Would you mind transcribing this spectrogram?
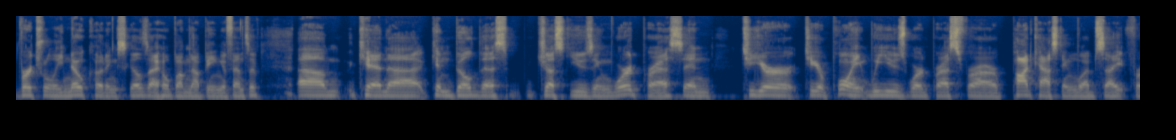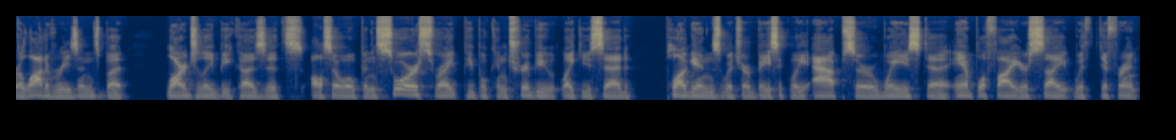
virtually no coding skills, I hope I'm not being offensive, um, can uh, can build this just using WordPress. And to your to your point, we use WordPress for our podcasting website for a lot of reasons, but largely because it's also open source, right? People contribute, like you said plugins, which are basically apps or ways to amplify your site with different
